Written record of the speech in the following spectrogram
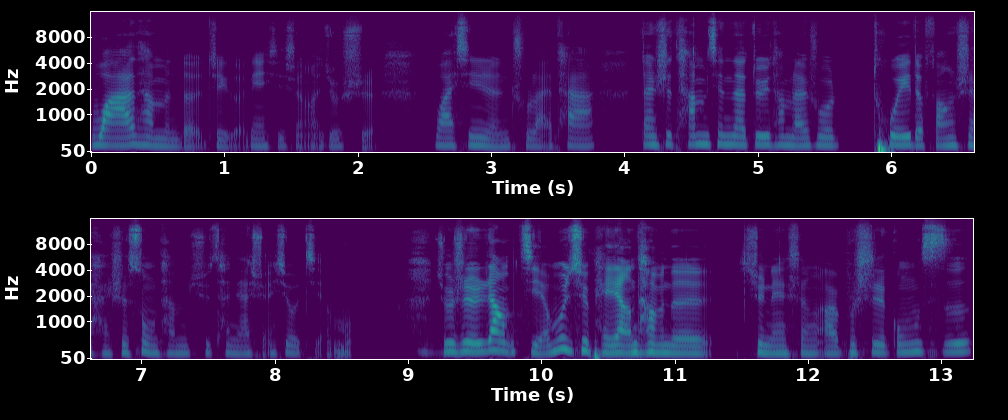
挖他们的这个练习生啊，就是挖新人出来。他，但是他们现在对于他们来说，推的方式还是送他们去参加选秀节目，就是让节目去培养他们的训练生，而不是公司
